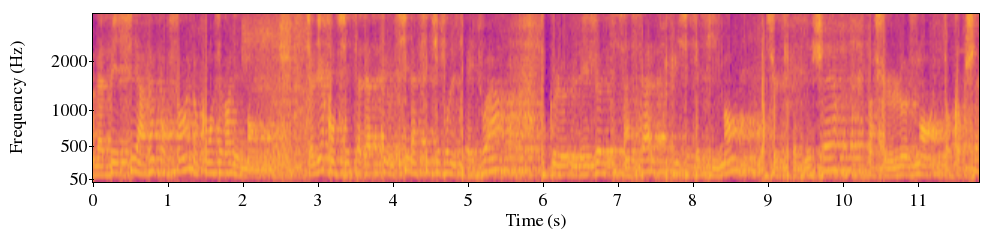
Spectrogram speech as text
on a baissé à 20% et on commence à avoir des demandes. Ça veut dire qu'on sait s'adapter aussi à la situation du territoire pour que les jeunes qui s'installent puissent effectivement, parce que le crédit est cher, parce que le logement est encore cher,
